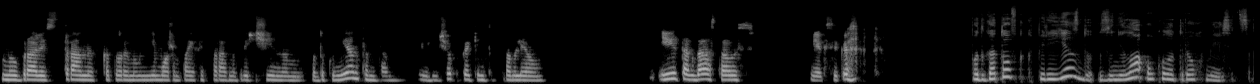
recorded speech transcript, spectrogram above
Мы убрали страны, в которые мы не можем поехать по разным причинам, по документам там, или еще по каким-то проблемам. И тогда осталась Мексика. Подготовка к переезду заняла около трех месяцев.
